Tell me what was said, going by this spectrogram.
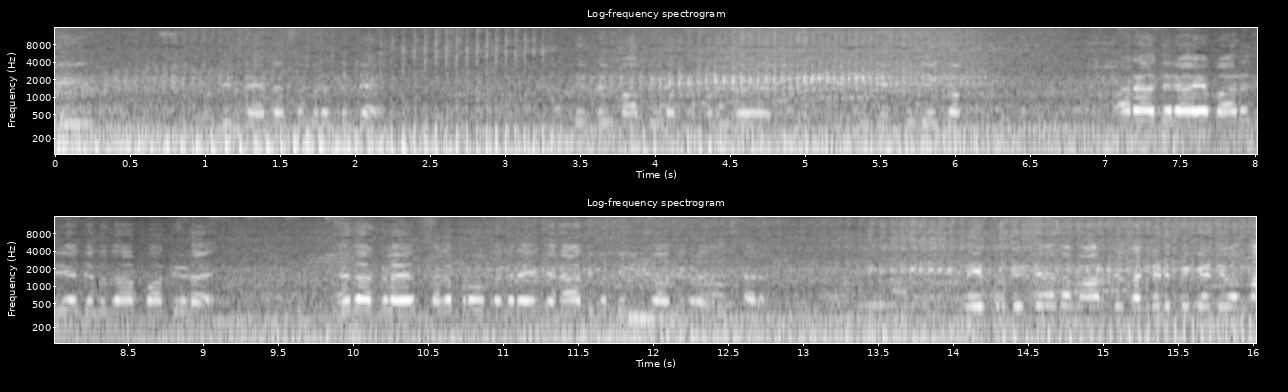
ഈ പ്രതിഷേധ സമരത്തിന്റെ അധ്യക്ഷൻ പാർട്ടിയുടെ പ്രസിഡന്റ് ശ്രീ ജസ്റ്റിൻ ജേക്കബ് ആരാധരായ ഭാരതീയ ജനതാ പാർട്ടിയുടെ നേതാക്കളെ സഹപ്രവർത്തകരെ ജനാധിപത്യ വിശ്വാസികളെ നമസ്കാരം. ഇന്ന് ഈ പ്രതിഷേധ മാർച്ച് സംഘടിപ്പിക്കേണ്ടി വന്ന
